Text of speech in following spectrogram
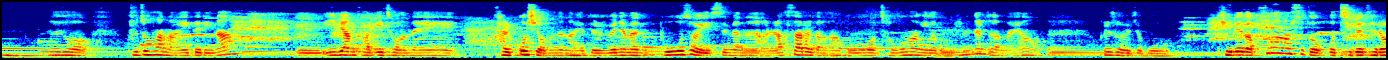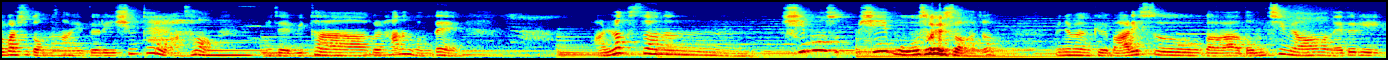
음. 그래서 구조한 아이들이나 그 입양 가기 전에 갈 곳이 없는 아이들 왜냐면 보호소에 있으면은 안락사를 당하고 적응하기가 너무 힘들잖아요. 그래서 이제 뭐 길에다 풀어놓을 수도 없고 집에 데려갈 수도 없는 아이들이 쉼터로 와서 이제 위탁을 하는 건데 안락사는 15소, 15소에서 하죠. 왜냐면 그 마리수가 넘치면 애들이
